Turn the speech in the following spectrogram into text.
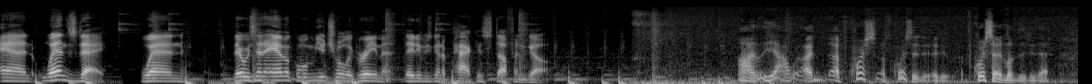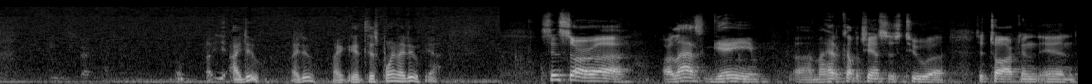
and Wednesday when there was an amicable mutual agreement that he was going to pack his stuff and go. Uh, yeah, I, of course, of course I do, I do. Of course, I'd love to do that. Uh, I do, I do. Like at this point, I do. Yeah. Since our uh, our last game, um, I had a couple chances to uh, to talk, and, and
